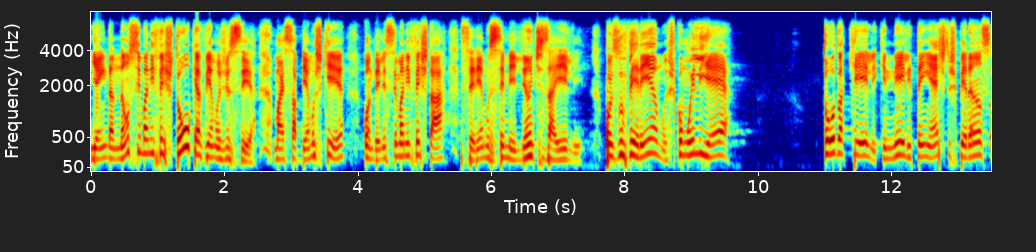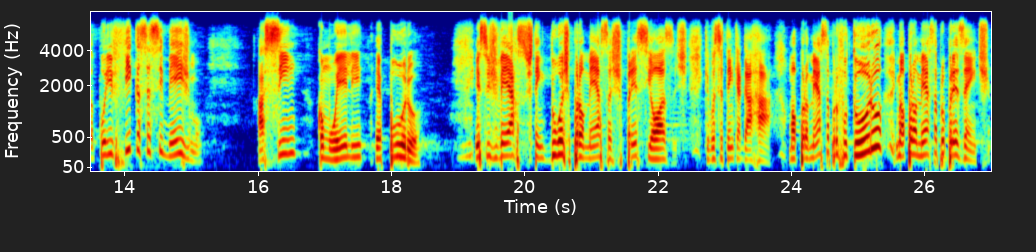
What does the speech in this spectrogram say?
e ainda não se manifestou o que havemos de ser, mas sabemos que, quando ele se manifestar, seremos semelhantes a ele, pois o veremos como ele é. Todo aquele que nele tem esta esperança purifica-se a si mesmo, assim como ele é puro. Esses versos têm duas promessas preciosas que você tem que agarrar: uma promessa para o futuro e uma promessa para o presente.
